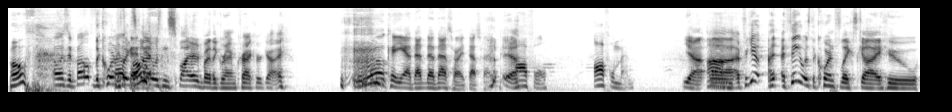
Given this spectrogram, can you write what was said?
Both. Oh, is it both? The cornflakes Okay. guy was inspired by the graham cracker guy. okay, yeah, that, that that's right. That's right. Yeah. Awful. Awful men. Yeah, Um, uh, I forget. I, I think it was the cornflakes guy who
